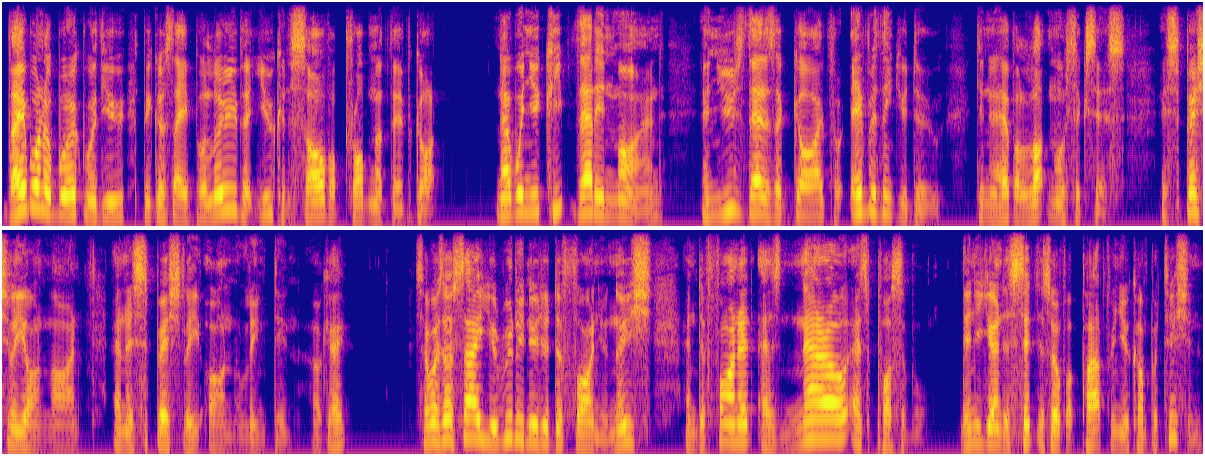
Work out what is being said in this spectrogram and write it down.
They want to work with you because they believe that you can solve a problem that they've got. Now, when you keep that in mind and use that as a guide for everything you do, then you have a lot more success, especially online and especially on LinkedIn. Okay? So, as I say, you really need to define your niche and define it as narrow as possible. Then you're going to set yourself apart from your competition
